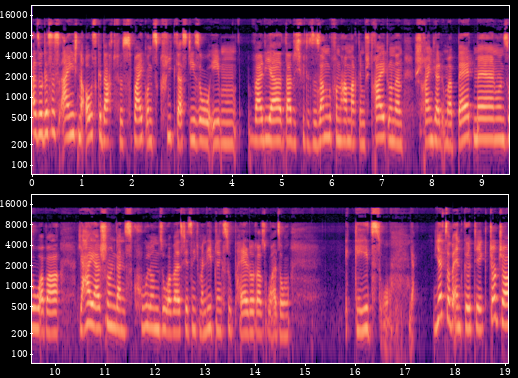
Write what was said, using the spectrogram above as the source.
also das ist eigentlich nur ausgedacht für Spike und Squeak, dass die so eben, weil die ja dadurch wieder zusammengefunden haben nach dem Streit und dann schreien die halt immer Batman und so, aber ja, ja, schon ganz cool und so, aber ist jetzt nicht mein Lieblings-Superheld oder so, also geht so. Ja, jetzt aber endgültig. Ciao, ciao.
